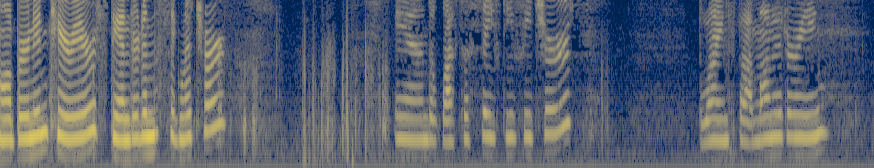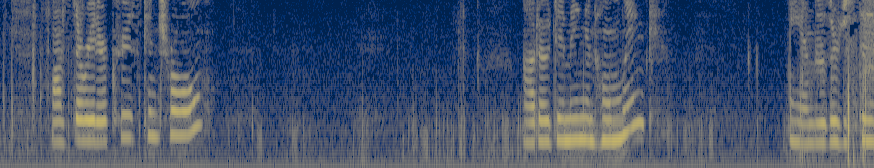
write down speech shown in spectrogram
Auburn interior, standard in the signature. And lots of safety features. Blind spot monitoring. Mazda Radar cruise control. Auto dimming and HomeLink. And those are just a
